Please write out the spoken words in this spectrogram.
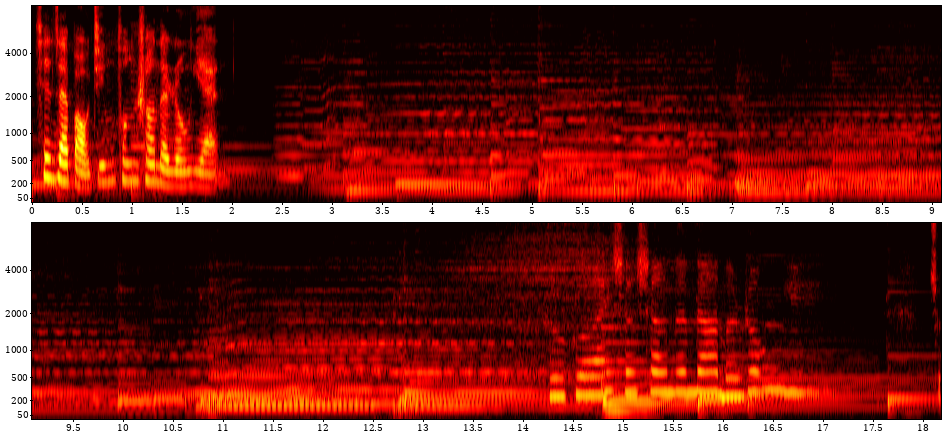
现在饱经风霜的容颜。”如果爱想象的那么容易，就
